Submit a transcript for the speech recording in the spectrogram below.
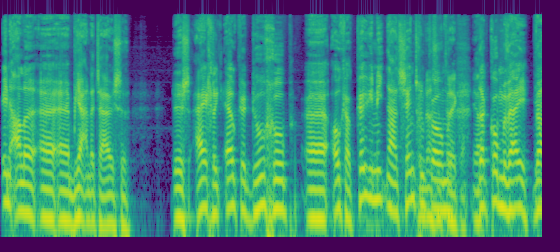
in alle eh eh, bejaardentehuizen. Dus eigenlijk elke doelgroep, eh, ook al kun je niet naar het centrum komen, trekken, ja. dan komen wij wel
